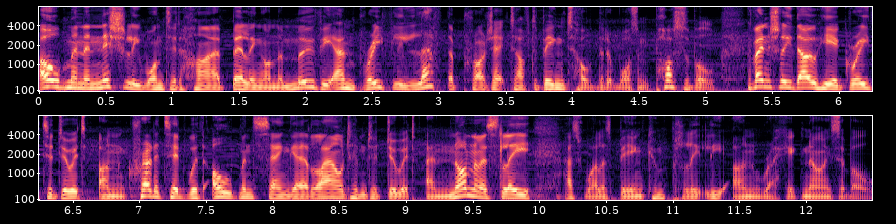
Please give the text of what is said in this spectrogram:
Oldman initially wanted higher billing on the movie and briefly left the project after being told that it wasn't possible. Eventually, though, he agreed to do it uncredited, with Oldman saying it allowed him to do it anonymously, as well as being completely unrecognizable.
